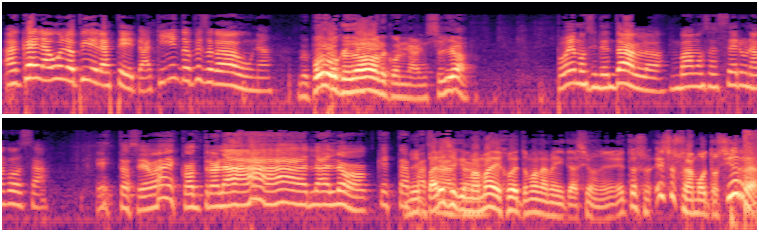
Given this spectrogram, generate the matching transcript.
Acá el abuelo pide las tetas. 500 pesos cada una. ¿Me puedo quedar con la ansiedad? Podemos intentarlo. Vamos a hacer una cosa. Esto se va a descontrolar, Lalo. ¿Qué está Me pasando? parece que mamá dejó de tomar la medicación. ¿eh? ¿Esto es, ¿Eso es una motosierra?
